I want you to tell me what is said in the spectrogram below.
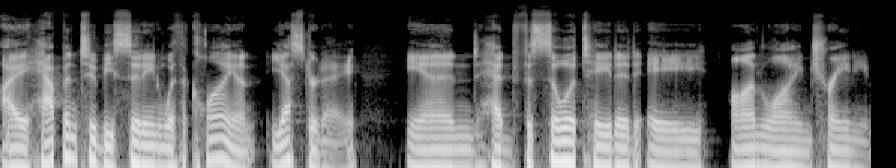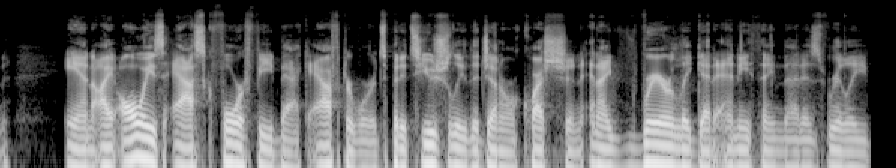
i happened to be sitting with a client yesterday and had facilitated a online training. And i always ask for feedback afterwards but it's usually the general question and i rarely get anything that is really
